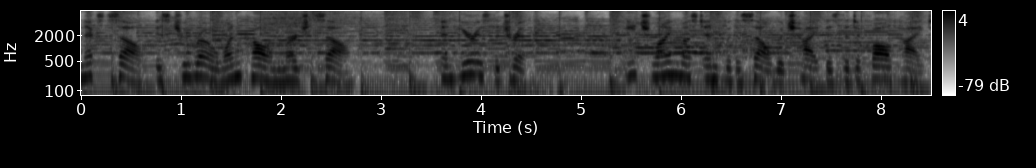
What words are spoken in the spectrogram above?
Next cell is 2 row 1 column merged cell. And here is the trick. Each line must end with a cell which height is the default height.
